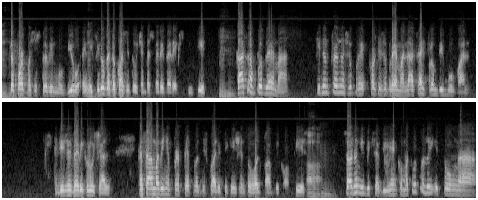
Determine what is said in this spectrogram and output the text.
Mhm. The purpose is to remove you. And if you look at the Constitution, that's very, very explicit. Mhm. Kaso ang problema, kinonfirm ng Supre- Korte Suprema na aside from removal, and this is very crucial, kasama rin yung perpetual disqualification to hold public office. Mhm. So anong ibig sabihin? Kung matutuloy itong ah,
